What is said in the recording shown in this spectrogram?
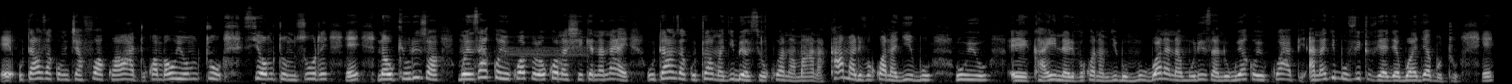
eh, utaanza kumchafua kwa watu kwamba huyu mtu sio mtu mzuri eh, na ukiulizwa mwenzako yuko wapi uliokuwa unashirikiana naye utaanza kutoa majibu yasiyokuwa na maana. Kama alivyokuwa anajibu huyu e, Kaini alivyokuwa anamjibu Mungu. Bwana anamuuliza ndugu yako yuko wapi? Anajibu vitu vya ajabu ajabu tu e,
